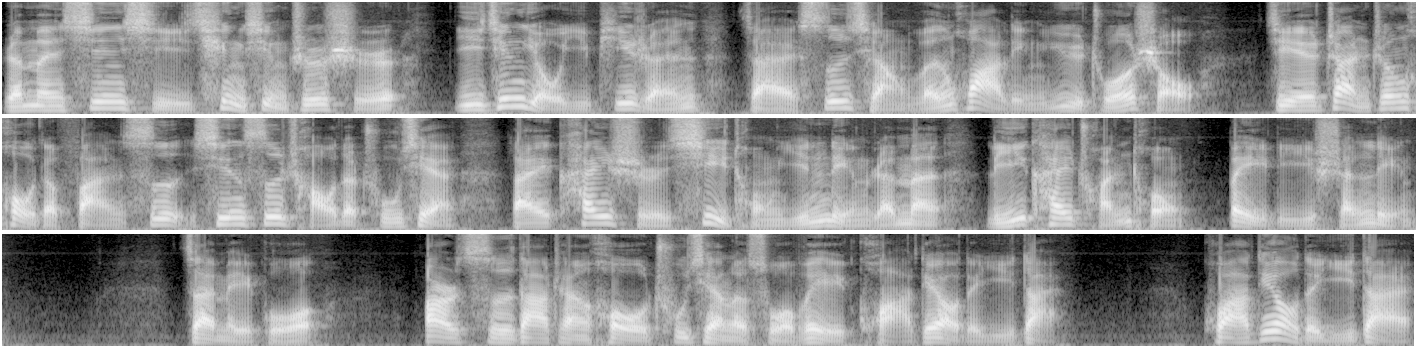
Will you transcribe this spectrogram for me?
人们欣喜庆幸之时，已经有一批人在思想文化领域着手，借战争后的反思新思潮的出现，来开始系统引领人们离开传统、背离神灵。在美国，二次大战后出现了所谓“垮掉的一代”。垮掉的一代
